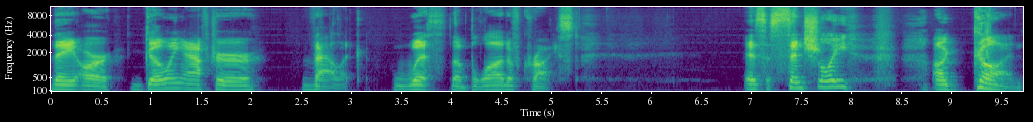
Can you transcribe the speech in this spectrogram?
they are going after Valak with the blood of Christ. It's essentially a gun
